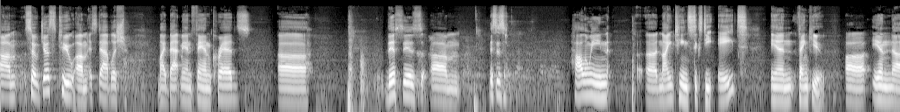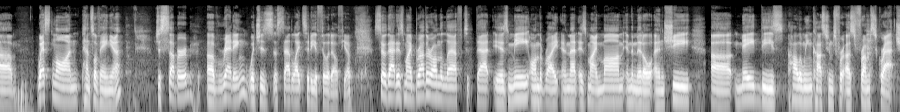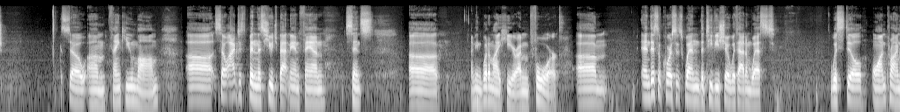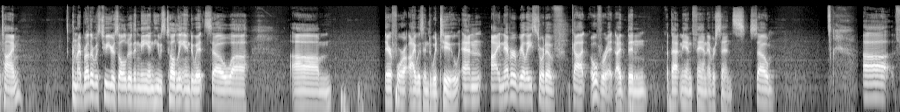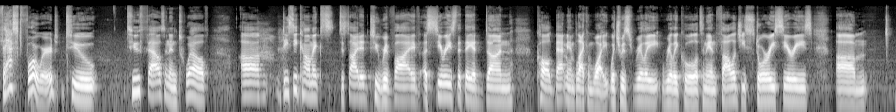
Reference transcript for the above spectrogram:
Um, so just to um, establish my Batman fan creds, uh, this is um, this is Halloween uh, 1968 in thank you uh, in uh, West Lawn, Pennsylvania, a suburb of Reading, which is a satellite city of Philadelphia. So that is my brother on the left, that is me on the right, and that is my mom in the middle, and she uh, made these Halloween costumes for us from scratch. So um, thank you, mom. Uh, so I've just been this huge Batman fan since. Uh, I mean, what am I here? I'm four. Um, and this, of course, is when the TV show with Adam West was still on prime time. And my brother was two years older than me, and he was totally into it. So, uh, um, therefore, I was into it too. And I never really sort of got over it. I've been a Batman fan ever since. So, uh, fast forward to 2012, um, DC Comics decided to revive a series that they had done called Batman Black and White, which was really, really cool. It's an anthology story series um,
